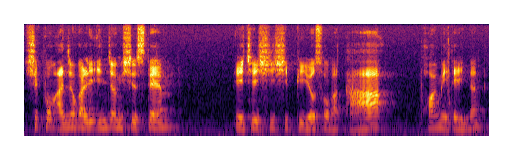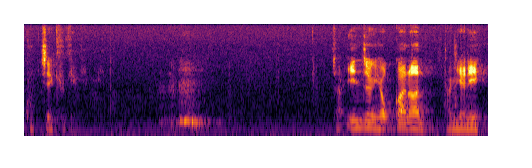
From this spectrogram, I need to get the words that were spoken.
식품 안전관리 인정 시스템 HACCP 요소가 다 포함이 되어 있는 국제 규격입니다. 자, 인증 효과는 당연히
